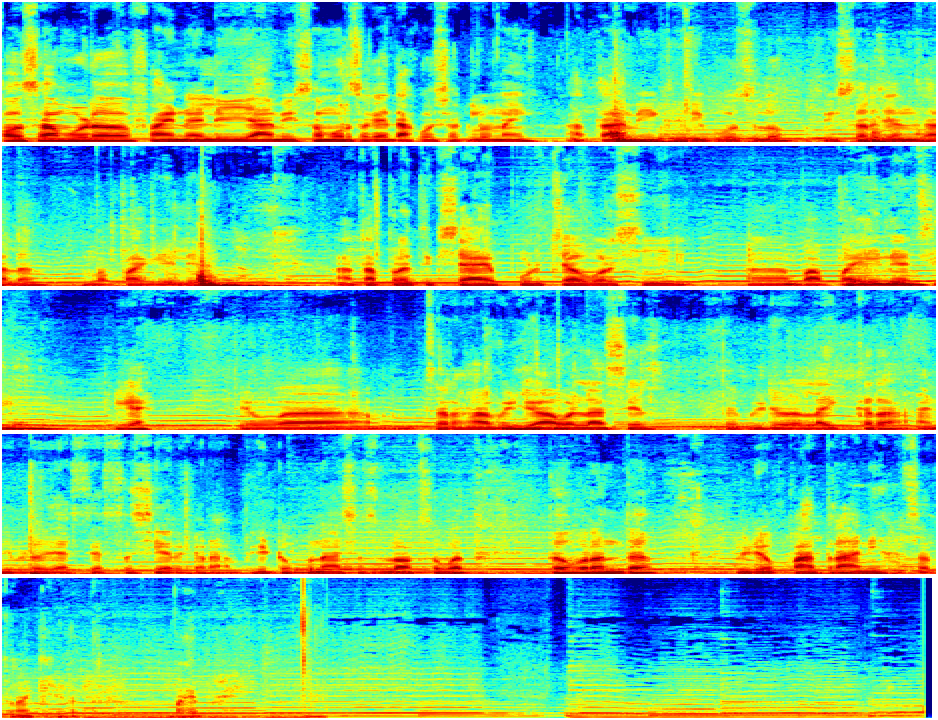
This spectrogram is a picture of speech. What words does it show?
पावसामुळं फायनली आम्ही समोरचं काही दाखवू शकलो नाही. आता आम्ही घरी पोहोचलो. विसर्जन झालं. बाप्पा गेले. आता प्रतीक्षा आहे पुढच्या वर्षी बाप्पा येण्याची. ठीक आहे? तेव्हा जर हा व्हिडिओ आवडला असेल तर व्हिडिओला लाईक करा आणि व्हिडिओ जास्तीत जास्त शेअर करा. भेटू पुन्हा अशाच ब्लॉगसोबत तोपर्यंत व्हिडिओ पात्रा आणि हसत राहा खेळत राहा. Bye bye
